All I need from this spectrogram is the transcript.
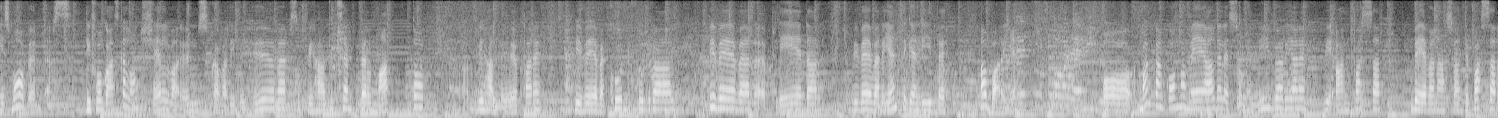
Är i småbönders. De får ganska långt själva önska vad de behöver. Så vi har till exempel mattor, vi har löpare, vi väver kuddfodral, vi väver plädar, vi väver egentligen lite av varje. Och man kan komma med alldeles som en nybörjare. Vi anpassar vävarna så att det passar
